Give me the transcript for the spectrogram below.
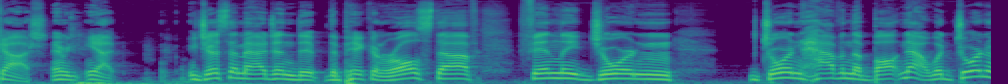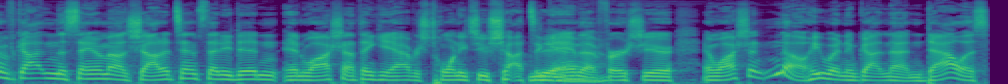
Gosh, I mean, yeah, just imagine the the pick and roll stuff. Finley, Jordan, Jordan having the ball. Now, would Jordan have gotten the same amount of shot attempts that he did in, in Washington? I think he averaged 22 shots a Yeah. game that first year in Washington. No, he wouldn't have gotten that in Dallas.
